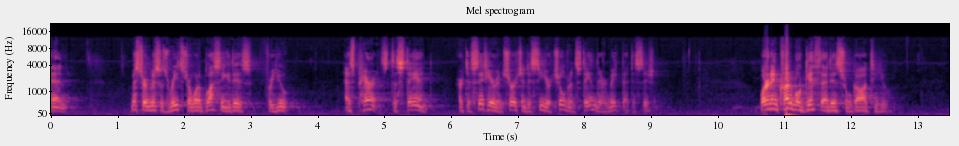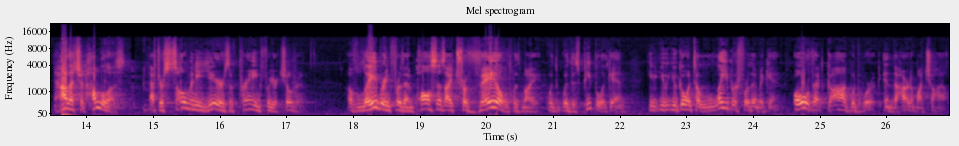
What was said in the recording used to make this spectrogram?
And Mr. and Mrs. Reedster, what a blessing it is for you as parents to stand or to sit here in church and to see your children stand there and make that decision. What an incredible gift that is from God to you. And how that should humble us after so many years of praying for your children, of laboring for them. Paul says, I travailed with, my, with, with this people again. You, you, you go into labor for them again. Oh, that God would work in the heart of my child.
